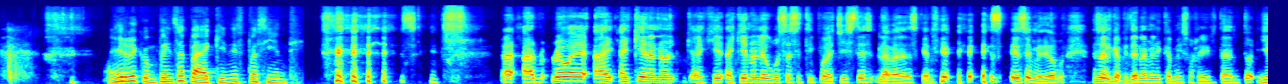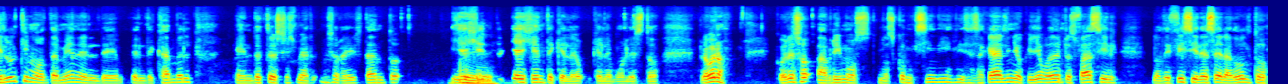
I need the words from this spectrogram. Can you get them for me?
Hay recompensa para quien es paciente. luego hay, quien no, a, quien, no le gusta ese tipo de chistes. La verdad es que ese me dio, es el Capitán América me hizo reír tanto. Y el último también, el de, el de Campbell en Doctor Strange me hizo reír tanto. Y hay, gente, y hay gente que le, que le molestó. Pero bueno, con eso abrimos los cómics indie. Dice, sacar al niño que llevo dentro es fácil, lo difícil es ser adulto.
